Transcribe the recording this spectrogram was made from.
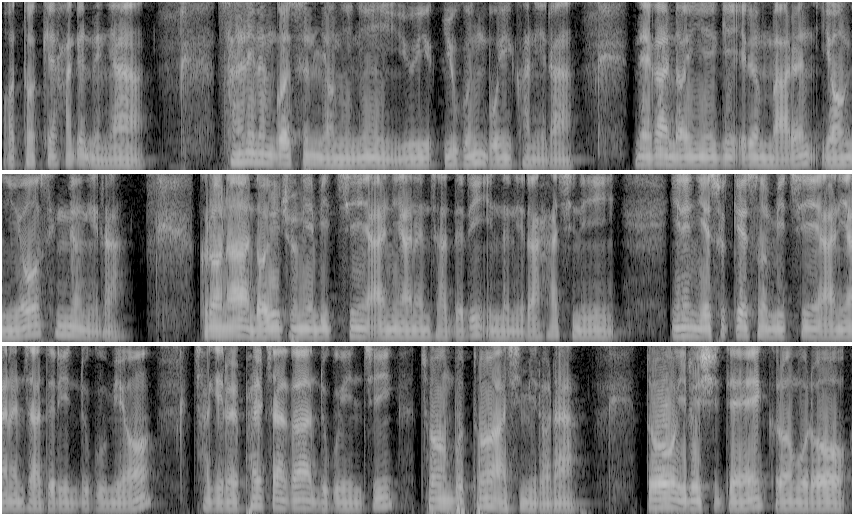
어떻게 하겠느냐? 살리는 것은 영이니 유- 육은 무익하니라. 내가 너희에게 이른 말은 영이요 생명이라. 그러나 너희 중에 믿지 아니하는 자들이 있느니라 하시니 이는 예수께서 믿지 아니하는 자들이 누구며 자기를 팔자가 누구인지 처음부터 아심이로라. 또 이르시되 그러므로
